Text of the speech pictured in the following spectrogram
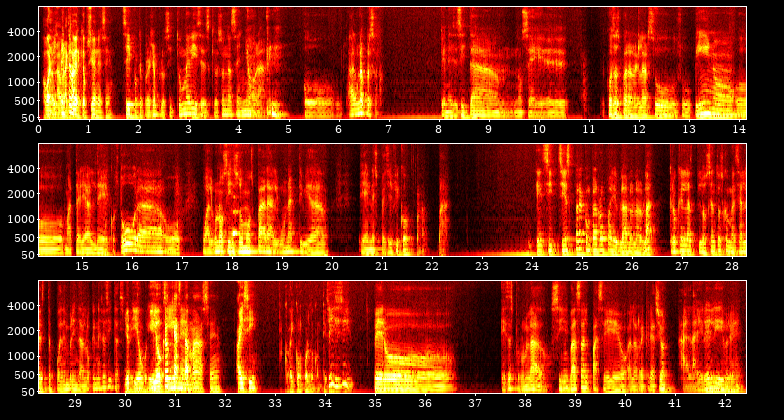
bueno, habrá que ver qué opciones, ¿eh? Sí, porque por ejemplo, si tú me dices que es una señora o una persona que necesita, no sé, cosas para arreglar su, su pino o material de costura o, algunos insumos para alguna actividad en específico, va. Eh, si, si es para comprar ropa y bla, bla, bla, bla, creo que los centros comerciales te pueden brindar lo que necesitas. Yo, yo, creo que hasta más, ¿eh? Ahí sí, ahí concuerdo contigo. Sí, sí, sí. Pero ese es por un lado. Si vas al paseo, a la recreación, al aire libre,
